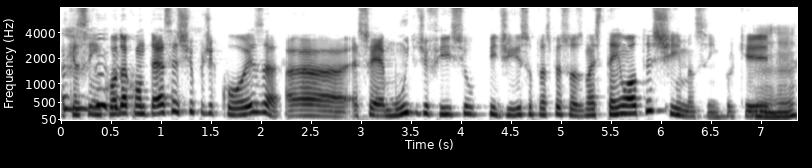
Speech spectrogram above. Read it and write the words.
é que assim, quando acontece esse tipo de coisa, ah, assim, é muito difícil pedir isso para as pessoas, mas tem o autoestima, assim, porque Uhum.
